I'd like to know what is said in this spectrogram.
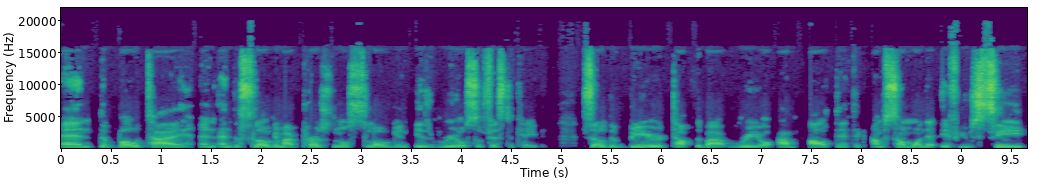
And the bow tie and, and the slogan, my personal slogan is real sophisticated. So the beard talked about real. I'm authentic. I'm someone that if you see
